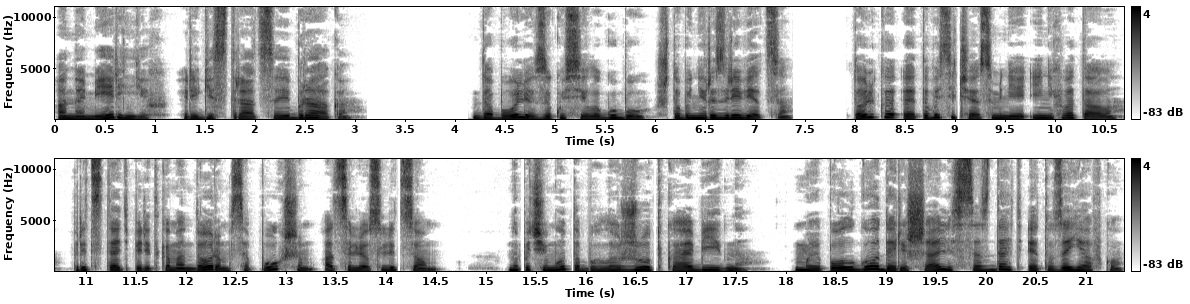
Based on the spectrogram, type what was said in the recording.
о намерениях регистрации брака. До боли закусила губу, чтобы не разреветься. Только этого сейчас мне и не хватало — предстать перед командором с опухшим от слез лицом но почему-то было жутко обидно. Мы полгода решались создать эту заявку,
